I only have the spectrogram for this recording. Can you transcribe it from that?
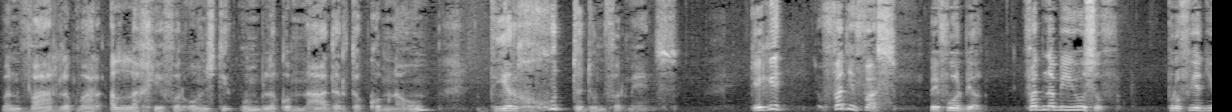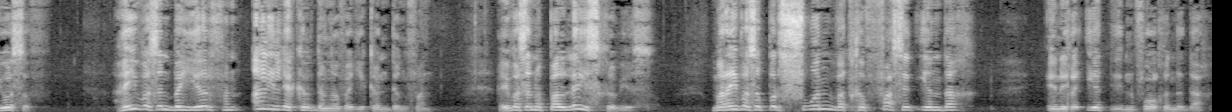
want waarlik waar Allah gee vir ons die oomblik om nader te kom na hom deur goed te doen vir mens. Kyk dit, vat die vas. Byvoorbeeld, vat Nabi Yusuf profeet Josef. Hy was in beheer van al die lekker dinge wat jy kan dink van. Hy was in 'n paleis gewees. Maar hy was 'n persoon wat gevas het eendag en hy geëet die volgende dag.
